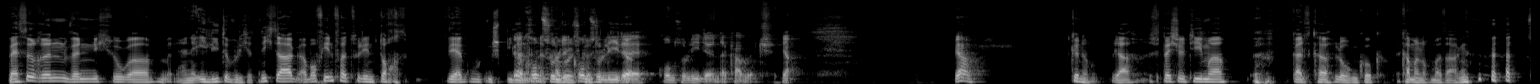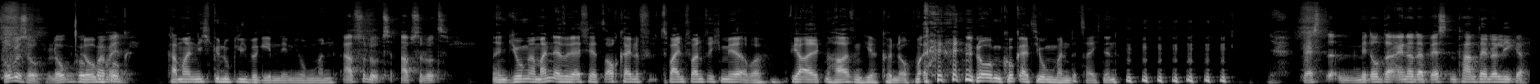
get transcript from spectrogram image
besseren, wenn nicht sogar, eine Elite würde ich jetzt nicht sagen, aber auf jeden Fall zu den doch sehr guten Spielern. Ja, grundsolide, grundsolide, ja. grundsolide in der Coverage, ja. Ja. Genau, ja, Special Teamer, Ganz klar, Logan Cook, kann man noch mal sagen. Sowieso, Logan Cook, Logan Cook kann man nicht genug Liebe geben, dem jungen Mann. Absolut, absolut. ein junger Mann, also der ist jetzt auch keine 22 mehr, aber wir alten Hasen hier können auch mal Logan Cook als jungen Mann bezeichnen. Best, mitunter einer der besten Panther in der Liga.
